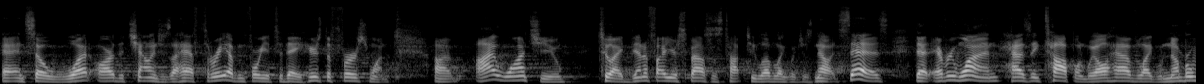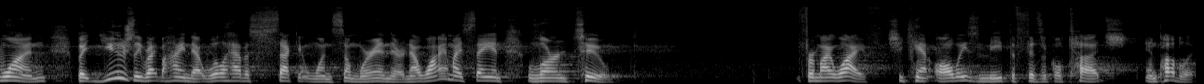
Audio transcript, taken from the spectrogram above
And so, what are the challenges? I have three of them for you today. Here's the first one uh, I want you to identify your spouse's top two love languages. Now, it says that everyone has a top one. We all have like number one, but usually right behind that, we'll have a second one somewhere in there. Now, why am I saying learn two? For my wife, she can't always meet the physical touch in public.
